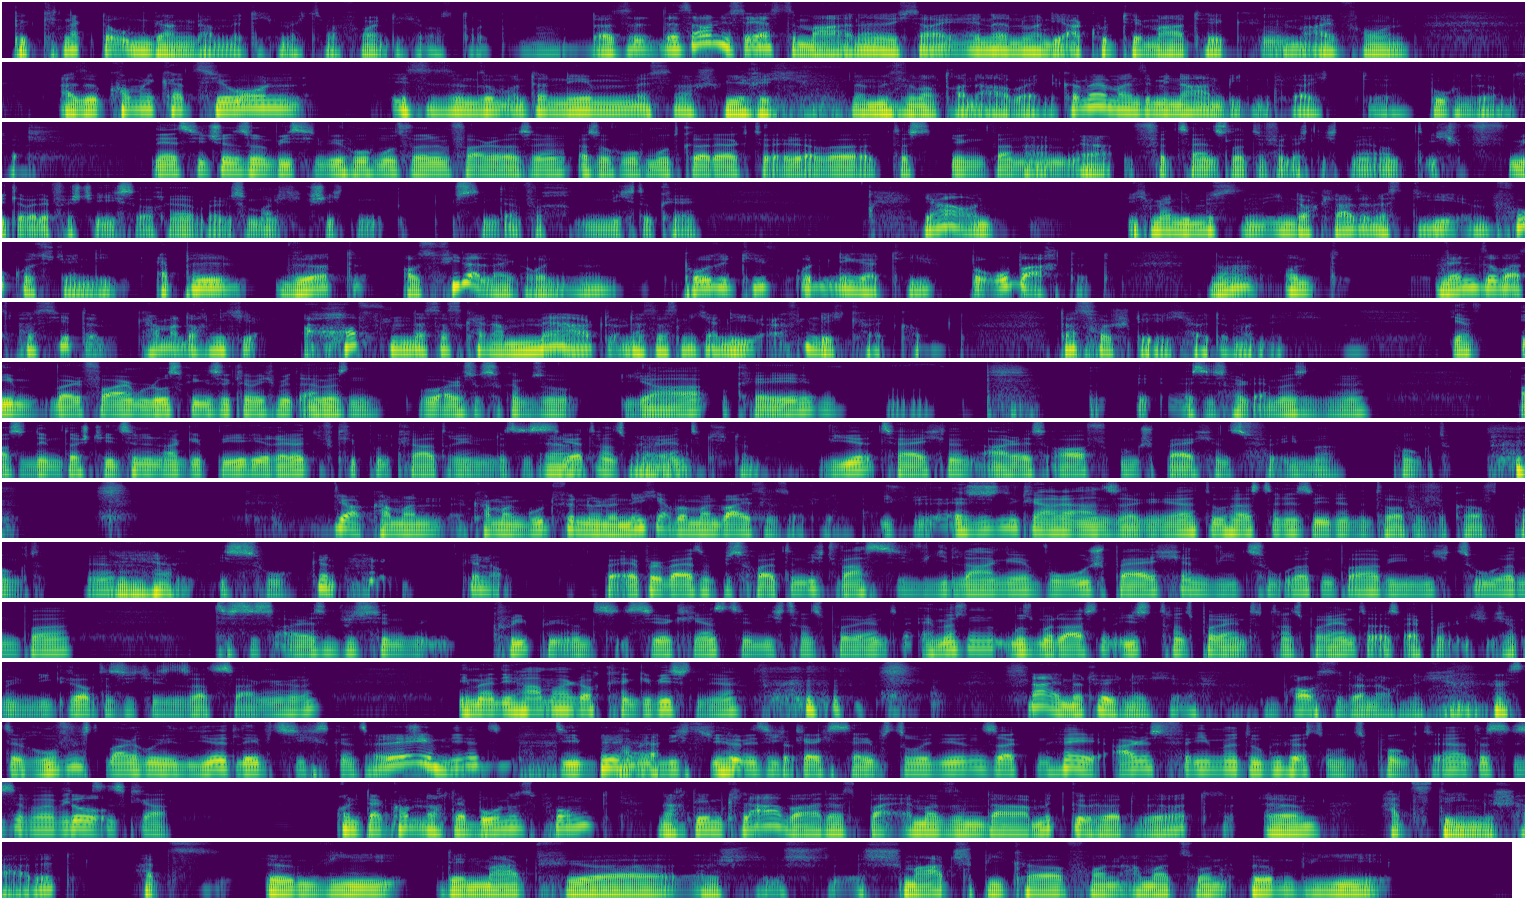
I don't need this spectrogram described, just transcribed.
beknackte Umgang damit, ich möchte es mal freundlich ausdrücken. Ne? Das, das ist auch nicht das erste Mal. Ne? Ich sage, erinnere nur an die Akkuthematik mhm. im iPhone. Also Kommunikation ist es in so einem Unternehmen ist noch schwierig. Da müssen wir noch dran arbeiten. Können wir ja mal ein Seminar anbieten. Vielleicht äh, buchen sie uns ja. Ne, es sieht schon so ein bisschen wie Hochmut vor dem Fall aus, ja. Also Hochmut gerade aktuell, aber das irgendwann ja, ja. verzeihen es Leute vielleicht nicht mehr. Und ich mittlerweile verstehe ich es auch, ja, weil so manche Geschichten sind einfach nicht okay. Ja, und ich meine, die müssten ihnen doch klar sein, dass die im Fokus stehen. Die Apple wird aus vielerlei Gründen positiv und negativ beobachtet. Ne? Und wenn sowas passiert, dann kann man doch nicht hoffen, dass das keiner merkt und dass das nicht an die Öffentlichkeit kommt. Das verstehe ich halt immer nicht. Ne? Ja, eben, weil vor allem los ging es ja, glaube ich, mit Amazon, wo alle so gesagt haben, so, ja, okay, pff, es ist halt Amazon. Ja. Außerdem, da steht es in den AGB relativ klipp und klar drin. Das ist Ja, sehr transparent. Ja. Wir zeichnen alles auf und speichern es für immer. Punkt. Ja, kann man, kann man gut finden oder nicht, aber man weiß es auf jeden Fall. Es ist eine klare Ansage. Ja, du hast deine Seele in den Teufel verkauft. Punkt. Ja. Ist so. Genau. genau. Bei Apple weiß man bis heute nicht, was sie wie lange, wo speichern, wie zuordnenbar, wie nicht zuordnenbar. Das ist alles ein bisschen creepy und sie erklären es dir nicht transparent. Amazon, muss man lassen, ist transparent. Transparenter als Apple. Ich, ich habe mir nie geglaubt, dass ich diesen Satz sagen höre. Ich meine, die haben halt auch kein Gewissen, ja. Nein, natürlich nicht. Brauchst du dann auch nicht. Ist der Ruf ist mal ruiniert, lebt sich's ganz ruiniert. Die Ja, haben nicht, die haben sich so. gleich selbst ruiniert und sagten, hey, alles für immer, du gehörst uns. Punkt. Ja, das ist aber wenigstens klar. Und dann kommt noch der Bonuspunkt. Nachdem klar war, dass bei Amazon da mitgehört wird, ähm, hat es denen geschadet. Hat es irgendwie den Markt für äh, Sch Smart Speaker von Amazon irgendwie,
